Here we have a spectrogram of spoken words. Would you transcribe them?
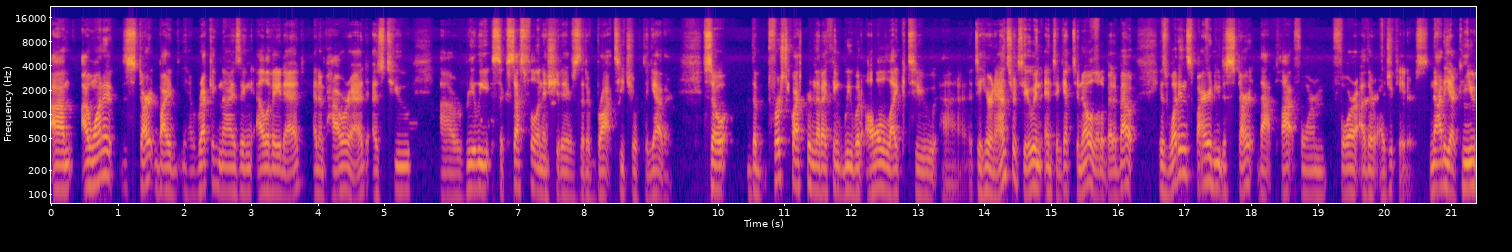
Um, I want to start by you know, recognizing Elevate Ed and Empower Ed as two uh, really successful initiatives that have brought teachers together. So the first question that I think we would all like to uh, to hear an answer to and, and to get to know a little bit about is what inspired you to start that platform for other educators. Nadia, can you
